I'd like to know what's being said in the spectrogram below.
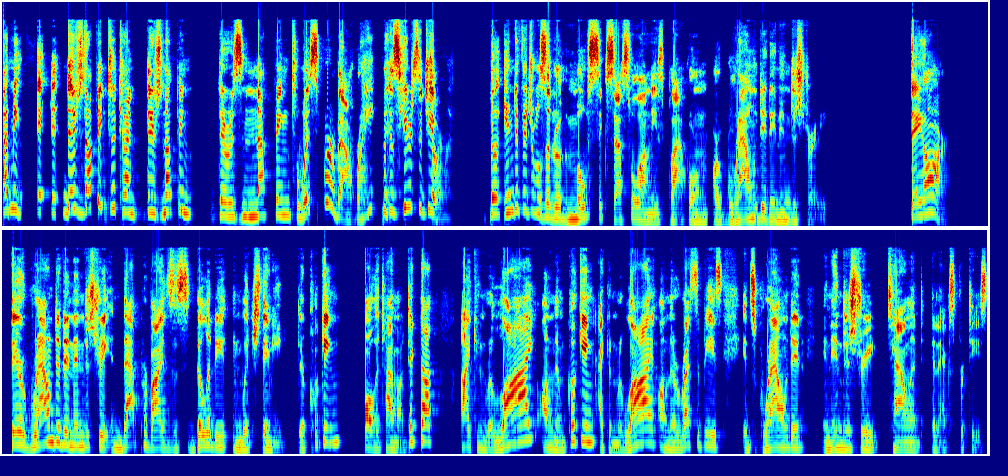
I mean, it, it, there's nothing to kind. There's nothing. There is nothing to whisper about, right? Because here's the deal: the individuals that are the most successful on these platforms are grounded in industry. They are. They're grounded in industry, and that provides the stability in which they need. They're cooking all the time on TikTok. I can rely on them cooking. I can rely on their recipes. It's grounded in industry, talent, and expertise.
